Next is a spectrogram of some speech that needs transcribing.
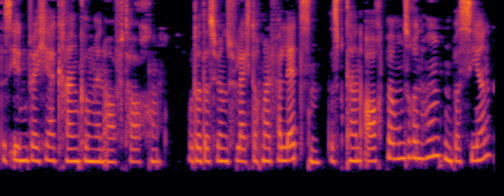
dass irgendwelche Erkrankungen auftauchen oder dass wir uns vielleicht auch mal verletzen. Das kann auch bei unseren Hunden passieren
